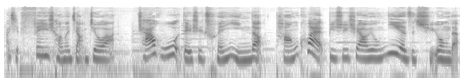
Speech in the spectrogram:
而且非常的讲究啊。茶壶得是纯银的，糖块必须是要用镊子取用的。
